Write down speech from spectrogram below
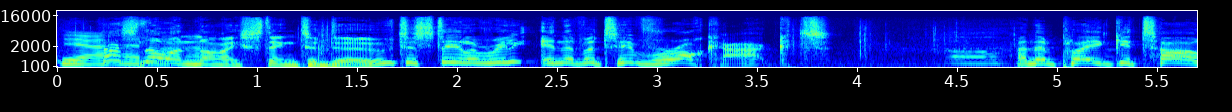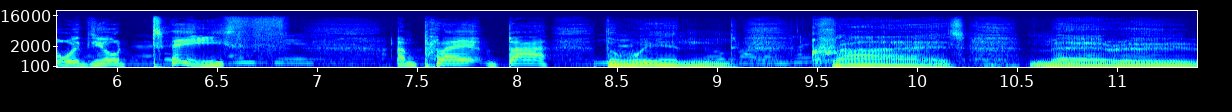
Yeah, That's not a that. nice thing to do, to steal a really innovative rock act and then play guitar with your teeth and play it back. The wind cries, Mary,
